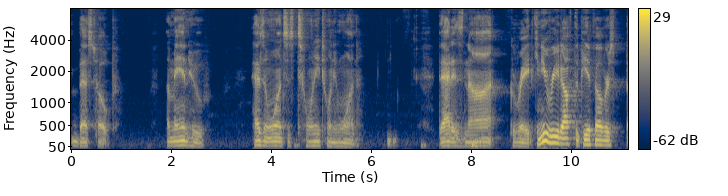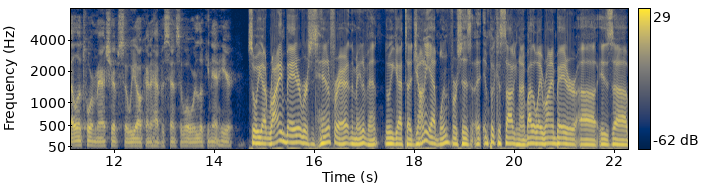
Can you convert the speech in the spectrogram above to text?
best hope, a man who hasn't won since 2021. That is not great. Can you read off the PFL versus Bellator matchup so we all kind of have a sense of what we're looking at here? So we got Ryan Bader versus Renan Ferreira in the main event. Then we got uh, Johnny Eblen versus uh, Impa Kasanganay. By the way, Ryan Bader uh, is uh,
